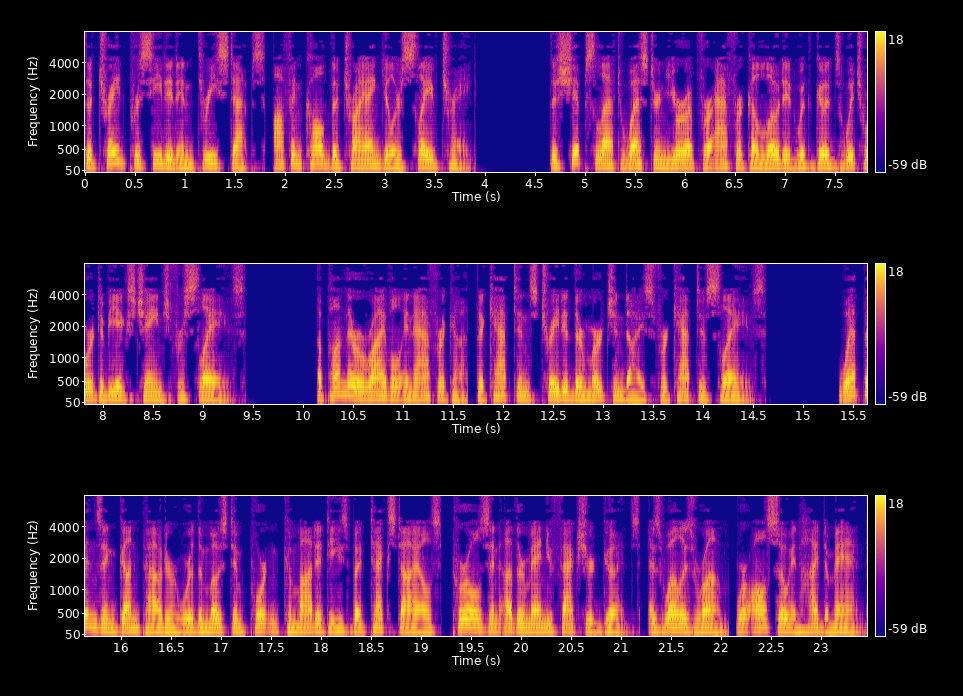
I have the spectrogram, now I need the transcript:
The trade proceeded in three steps, often called the triangular slave trade. The ships left Western Europe for Africa loaded with goods which were to be exchanged for slaves. Upon their arrival in Africa, the captains traded their merchandise for captive slaves. Weapons and gunpowder were the most important commodities but textiles, pearls and other manufactured goods, as well as rum, were also in high demand.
